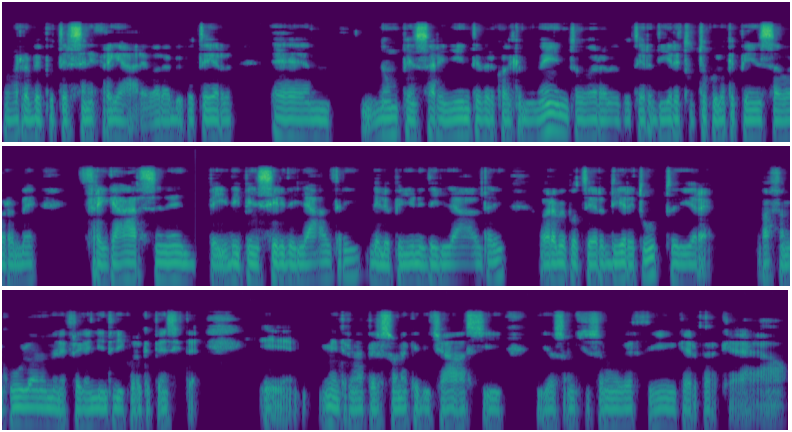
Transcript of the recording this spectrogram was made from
vorrebbe potersene fregare vorrebbe poter ehm, non pensare niente per qualche momento vorrebbe poter dire tutto quello che pensa vorrebbe fregarsene dei, dei pensieri degli altri delle opinioni degli altri vorrebbe poter dire tutto e dire vaffanculo non me ne frega niente di quello che pensi te. E mentre una persona che dice ah sì io sono, sono un overthinker perché ah,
